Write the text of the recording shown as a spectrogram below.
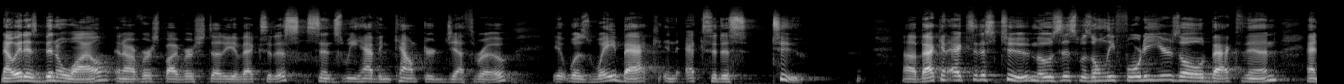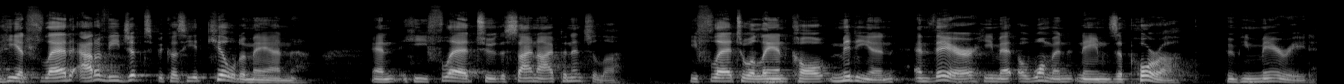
Now, it has been a while in our verse by verse study of Exodus since we have encountered Jethro. It was way back in Exodus 2. Uh, back in Exodus 2, Moses was only 40 years old back then, and he had fled out of Egypt because he had killed a man. And he fled to the Sinai Peninsula. He fled to a land called Midian, and there he met a woman named Zipporah, whom he married.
